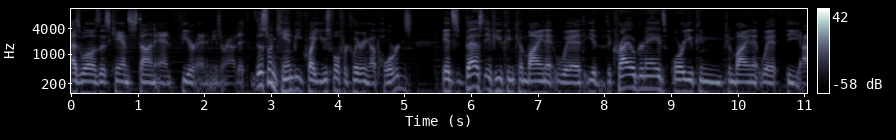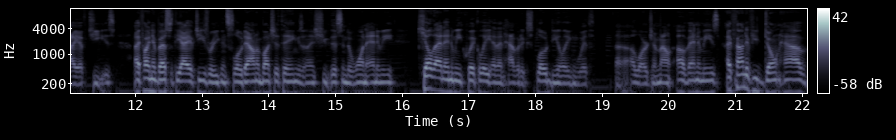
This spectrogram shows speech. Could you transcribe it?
as well as this can stun and fear enemies around it. This one can be quite useful for clearing up hordes. It's best if you can combine it with either the cryo grenades or you can combine it with the IFGs. I find it best with the IFGs where you can slow down a bunch of things and then shoot this into one enemy, kill that enemy quickly, and then have it explode, dealing with uh, a large amount of enemies. I found if you don't have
